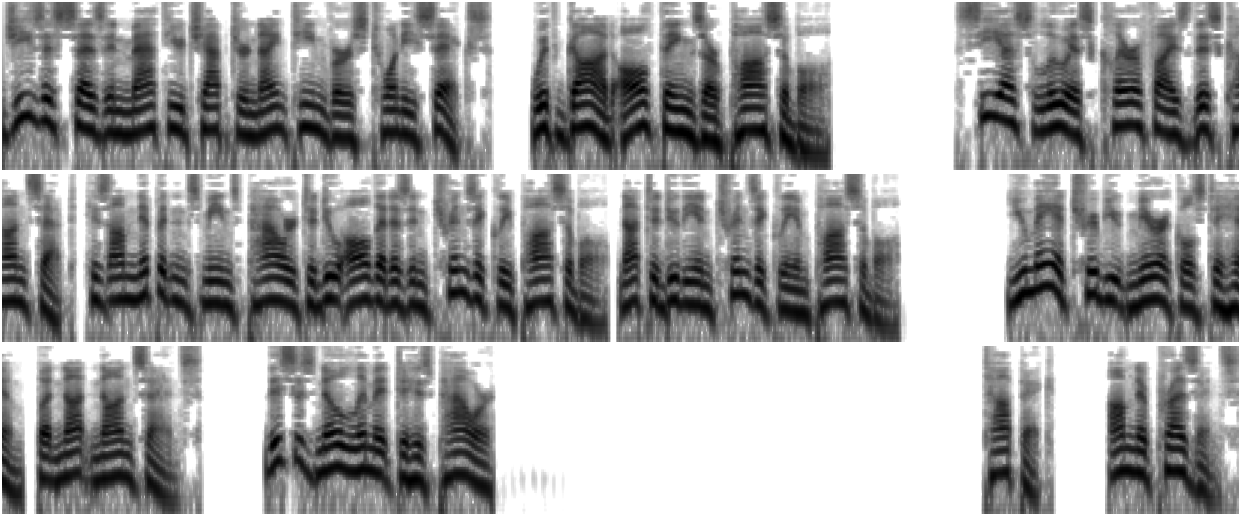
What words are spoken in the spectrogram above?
Jesus says in Matthew chapter 19 verse 26, With God all things are possible. C.S. Lewis clarifies this concept, his omnipotence means power to do all that is intrinsically possible, not to do the intrinsically impossible. You may attribute miracles to him, but not nonsense. This is no limit to his power. Topic. Omnipresence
